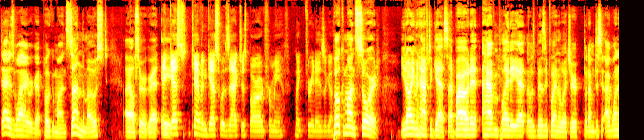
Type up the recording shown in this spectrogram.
that is why I regret Pokemon Sun the most. I also regret And a guess, Kevin, guess what Zach just borrowed from me like three days ago? Pokemon Sword. You don't even have to guess. I borrowed it. I haven't played it yet. I was busy playing The Witcher, but I'm just I want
